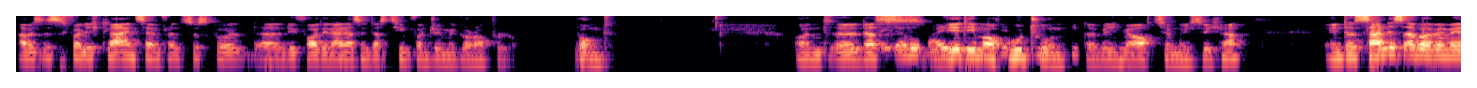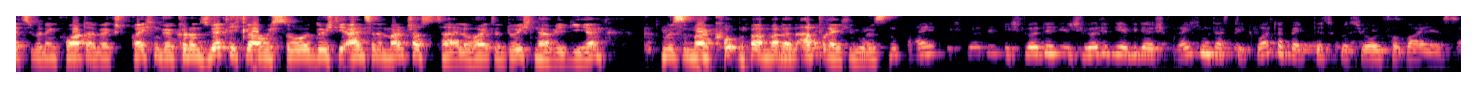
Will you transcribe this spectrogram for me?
Aber es ist völlig klar in San Francisco, äh, die 49ers sind das Team von Jimmy Garoppolo. Punkt. Und äh, das ja, wird ihm auch gut tun, da bin ich mir auch ziemlich sicher. Interessant ist aber, wenn wir jetzt über den Quarterback sprechen, wir können uns wirklich, glaube ich, so durch die einzelnen Mannschaftsteile heute durchnavigieren. müssen mal gucken, wann wir dann abbrechen müssen. Ich würde, ich würde dir widersprechen, dass die Quarterback-Diskussion vorbei ist.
